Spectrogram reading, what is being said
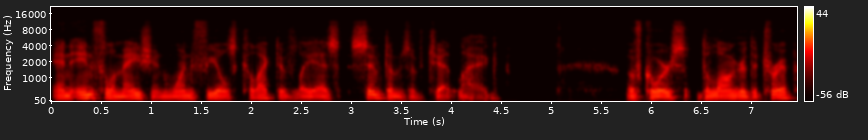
and inflammation one feels collectively as symptoms of jet lag. Of course, the longer the trip,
